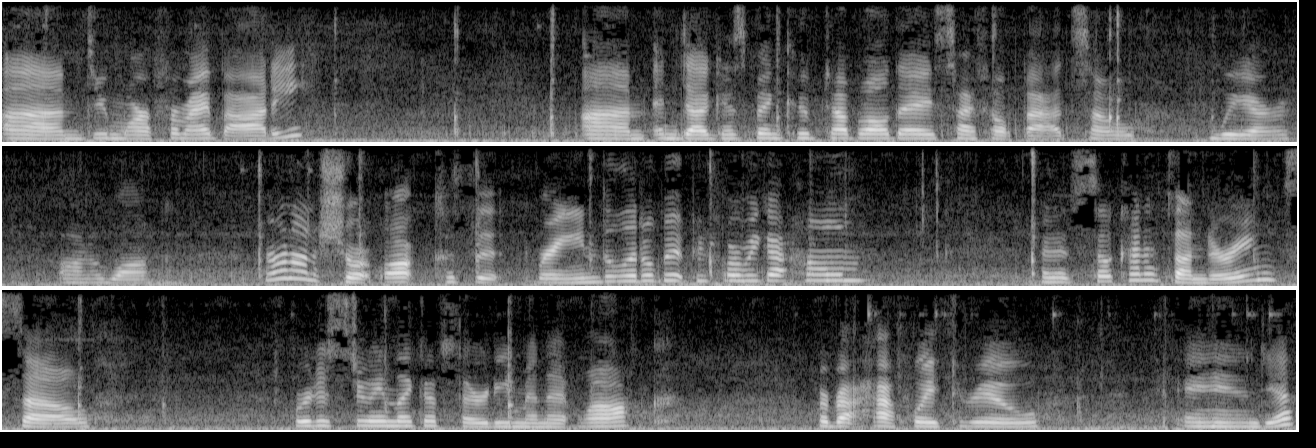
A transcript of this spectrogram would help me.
um, do more for my body. Um, and Doug has been cooped up all day, so I felt bad. So we are on a walk. We're on a short walk because it rained a little bit before we got home. And it's still kind of thundering, so we're just doing like a 30 minute walk. We're about halfway through, and yeah,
